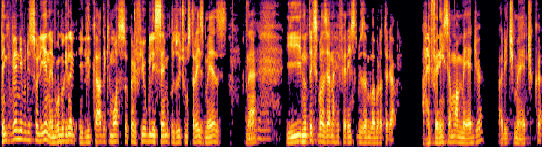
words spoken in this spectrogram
tem que ver nível de insulina, hemoglobina glicada que mostra seu perfil glicêmico dos últimos três meses, né? E não tem que se basear na referência do exame laboratorial. A referência é uma média aritmética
